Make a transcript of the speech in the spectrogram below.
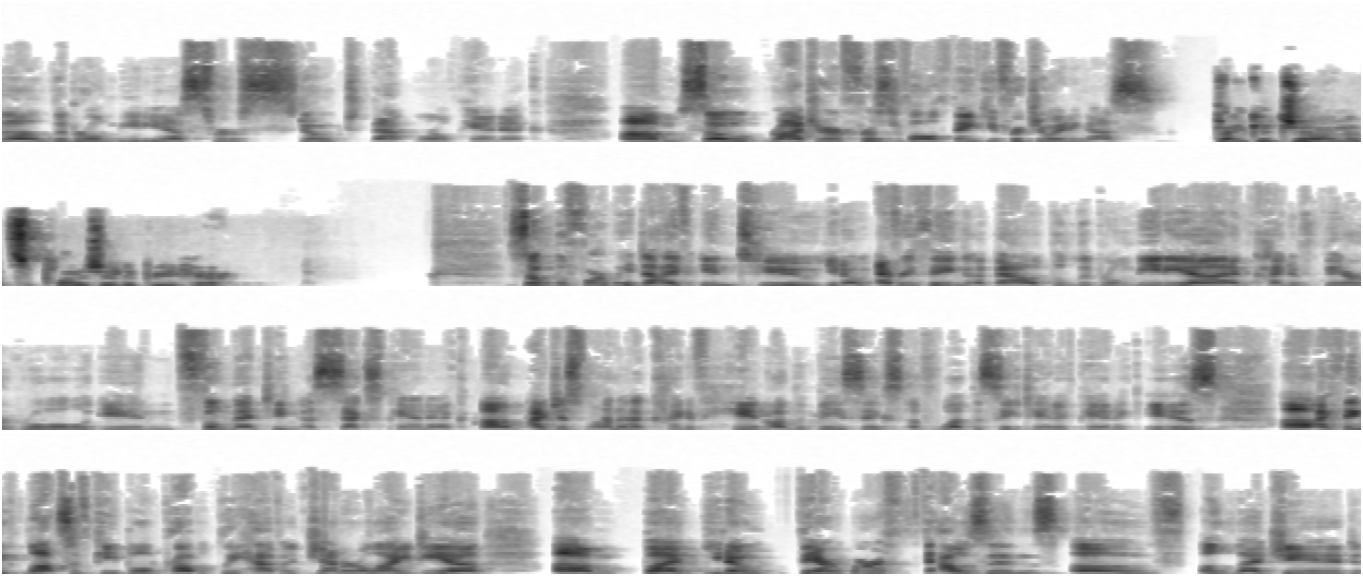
the liberal media sort of stoked that moral panic. Um, so, Roger, first of all, thank you for joining us. Thank you, Jen. It's a pleasure to be here. So before we dive into, you know, everything about the liberal media and kind of their role in fomenting a sex panic, um, I just want to kind of hit on the basics of what the satanic panic is. Uh, I think lots of people probably have a general idea, um, but you know, there were thousands of alleged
